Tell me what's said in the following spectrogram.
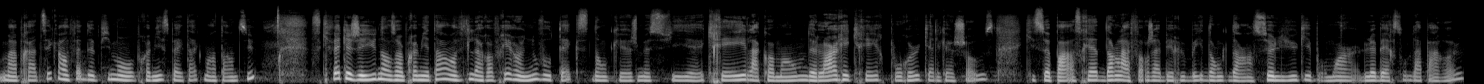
ma, pratique, en fait, depuis mon premier spectacle, m'entends-tu? Ce qui fait que j'ai eu dans un premier temps envie de leur offrir un nouveau texte. Donc, euh, je me suis euh, créé la commande de leur écrire pour eux quelque chose qui se passerait dans la Forge à Bérubé, donc dans ce lieu qui est pour moi le berceau de la parole.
